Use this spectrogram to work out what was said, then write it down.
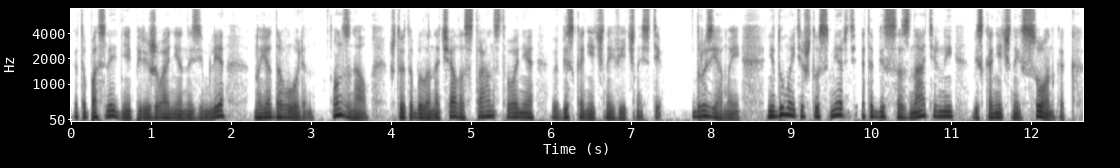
«Это последнее переживание на земле, но я доволен». Он знал, что это было начало странствования в бесконечной вечности. Друзья мои, не думайте, что смерть — это бессознательный, бесконечный сон, как,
